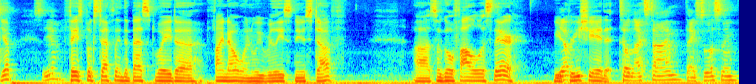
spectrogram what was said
Yep. So yeah, Facebook's definitely the best way to find out when we release new stuff. Uh, so go follow us there. We Yep. appreciate it. till next time. Thanks for listening.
